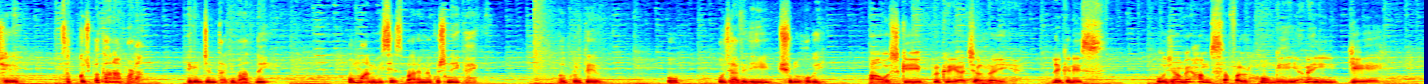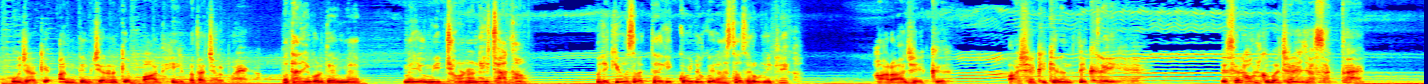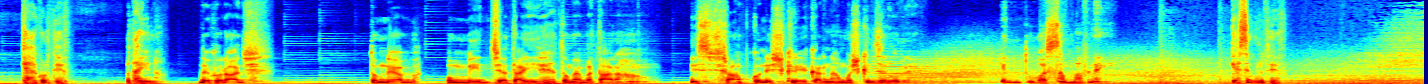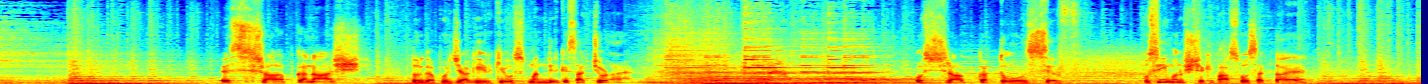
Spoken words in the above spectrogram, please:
मुझे सब कुछ बताना पड़ा लेकिन चिंता की बात नहीं। है वो मानवी से इस बारे में कुछ नहीं कहेगी। और गुरुदेव वो पूजा विधि शुरू हो गई? हाँ उसकी प्रक्रिया चल रही है लेकिन इस पूजा में हम सफल होंगे या नहीं ये पूजा के अंतिम चरण के बाद ही पता चल पाएगा। पता नहीं गुरुदेव मैं मैं ये उम्मीद छोड़ना नहीं चाहता हूँ। मुझे क्यों ऐसा लगता है कि कोई ना कोई रास्ता ज़रूर निकलेगा? हाँ राज एक आशा की किरण दिख रही है जिसे राहुल को बचाया जा सकता है। क्या है गुरुदेव? बताइए ना। देखो राज तुमने अब उम्मीद जताई है तो मैं बता रहा हूँ। इस श्राप को निष्क्रिय करना मुश्किल ज़रूर है किंतु असंभव नहीं। कैसे गुरुदेव? इस श्राप का नाश दुर्गापुर जागीर के उस मंदिर के साथ जुड़ा है। उस श्राप का तोड़ सिर्फ़ उसी मनुष्य के पास हो सकता है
